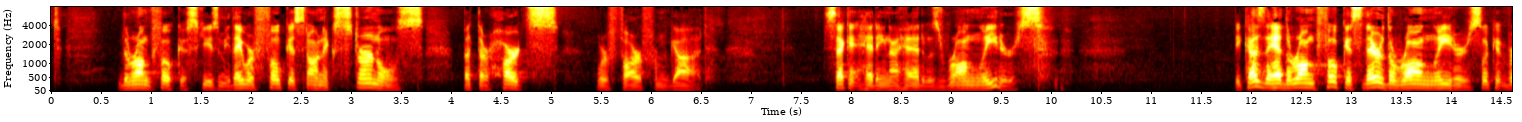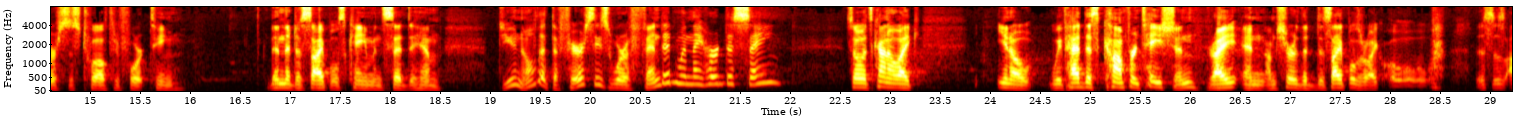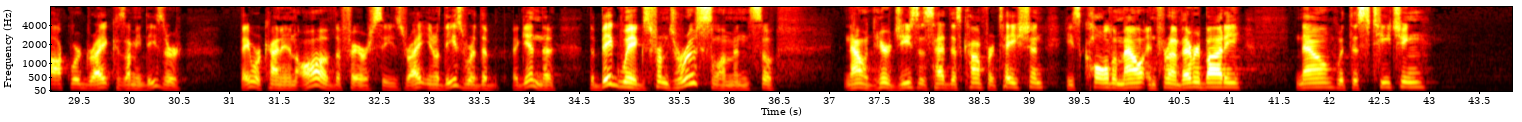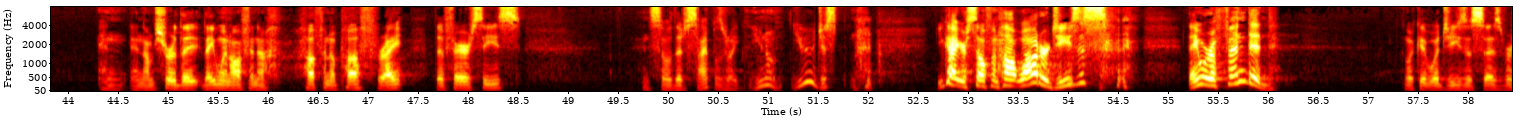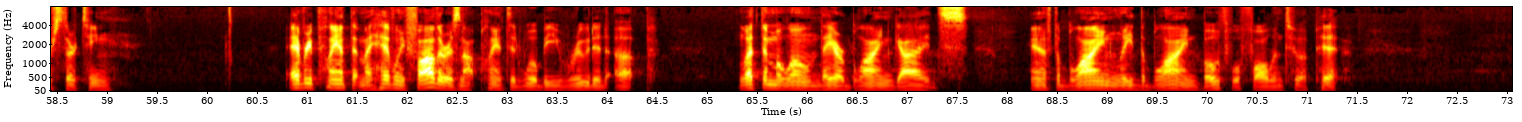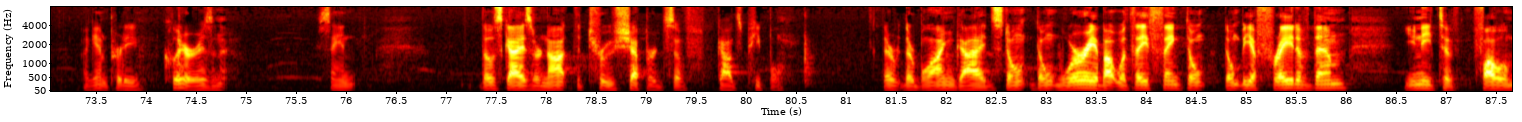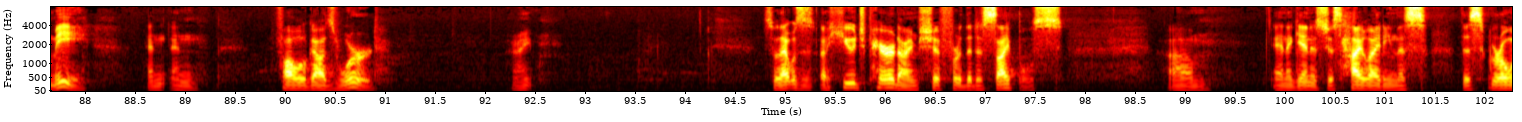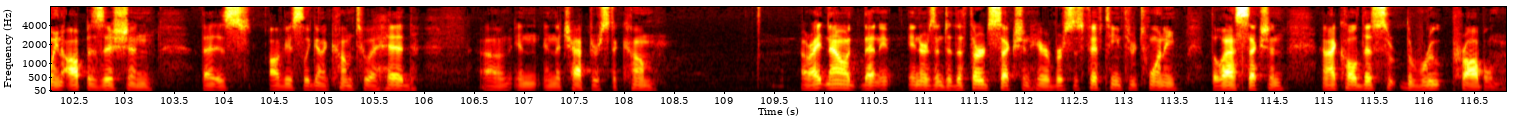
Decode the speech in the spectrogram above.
The wrong focus, excuse me. They were focused on externals, but their hearts were far from God. Second heading I had was wrong leaders. because they had the wrong focus, they're the wrong leaders. Look at verses 12 through 14. Then the disciples came and said to him, Do you know that the Pharisees were offended when they heard this saying? So it's kind of like, you know, we've had this confrontation, right? And I'm sure the disciples are like, oh, this is awkward, right? Because, I mean, these are, they were kind of in awe of the Pharisees, right? You know, these were the, again, the, the big wigs from Jerusalem. And so now here Jesus had this confrontation. He's called them out in front of everybody now with this teaching. And, and I'm sure they, they went off in a huff and a puff, right? The Pharisees. And so the disciples are like, you know, you just, You got yourself in hot water, Jesus. they were offended. Look at what Jesus says, verse 13. Every plant that my heavenly Father has not planted will be rooted up. Let them alone. They are blind guides. And if the blind lead the blind, both will fall into a pit. Again, pretty clear, isn't it? Saying those guys are not the true shepherds of God's people. They're, they're blind guides. Don't, don't worry about what they think. Don't, don't be afraid of them. You need to follow me and, and follow God's word. Right? So that was a huge paradigm shift for the disciples. Um, and again, it's just highlighting this, this growing opposition that is obviously going to come to a head uh, in, in the chapters to come. All right, now that enters into the third section here, verses 15 through 20, the last section, and I call this the root problem.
